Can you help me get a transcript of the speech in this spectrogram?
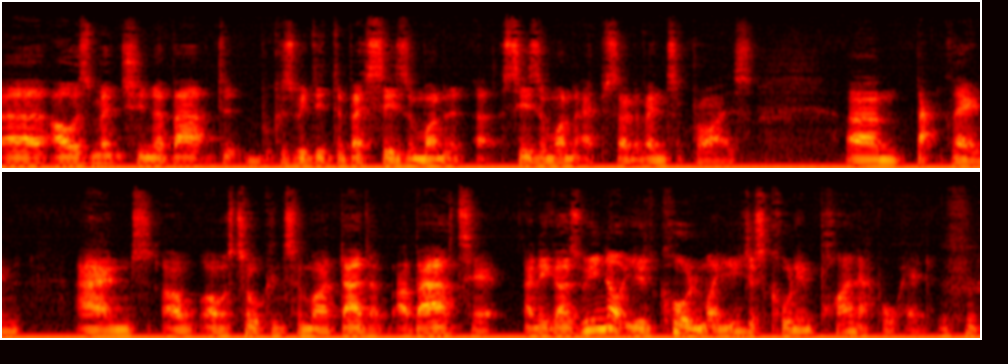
Uh, I was mentioning about because we did the best season one uh, season one episode of Enterprise um, back then, and I, I was talking to my dad about it, and he goes, "Well, you know what you'd call him? Well, you just call him Pineapple Head."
